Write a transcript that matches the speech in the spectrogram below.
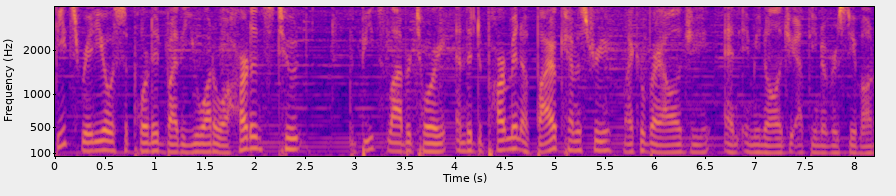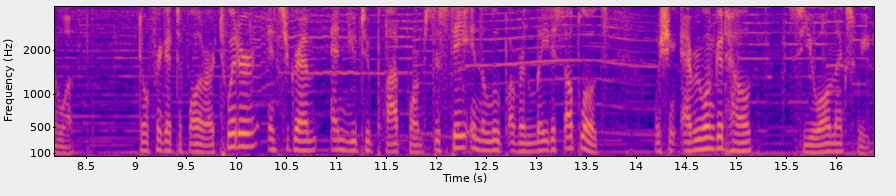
Beats Radio is supported by the U Ottawa Heart Institute, the Beats Laboratory, and the Department of Biochemistry, Microbiology, and Immunology at the University of Ottawa. Don't forget to follow our Twitter, Instagram, and YouTube platforms to stay in the loop of our latest uploads. Wishing everyone good health. See you all next week.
